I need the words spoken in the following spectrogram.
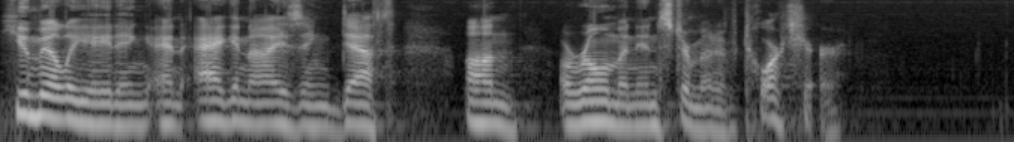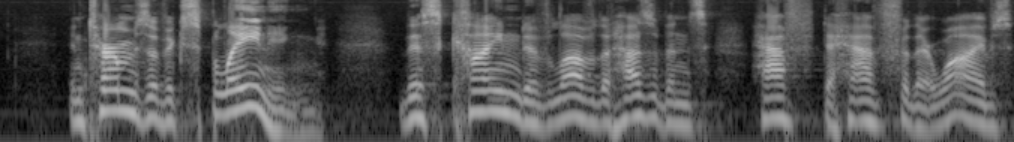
humiliating and agonizing death on a Roman instrument of torture. In terms of explaining this kind of love that husbands have to have for their wives,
